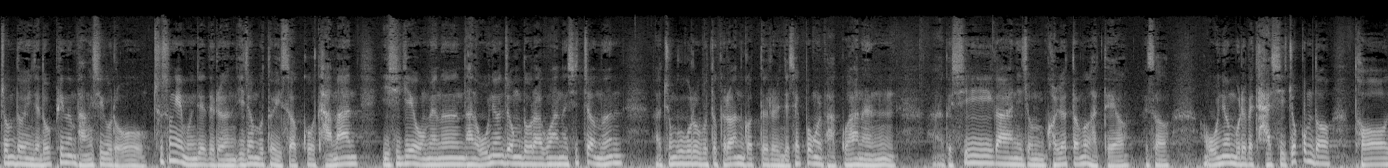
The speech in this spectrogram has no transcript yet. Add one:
좀 더 이제 높이는 방식으로 추승의 문제들은 이전부터 있었고 다만 이 시기에 오면은 한 5년 정도라고 하는 시점은 중국으로부터 그런 것들을 이제 책봉을 받고 하는 그 시간이 좀 걸렸던 것 같아요. 그래서 5년 무렵에 다시 조금 더, 더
